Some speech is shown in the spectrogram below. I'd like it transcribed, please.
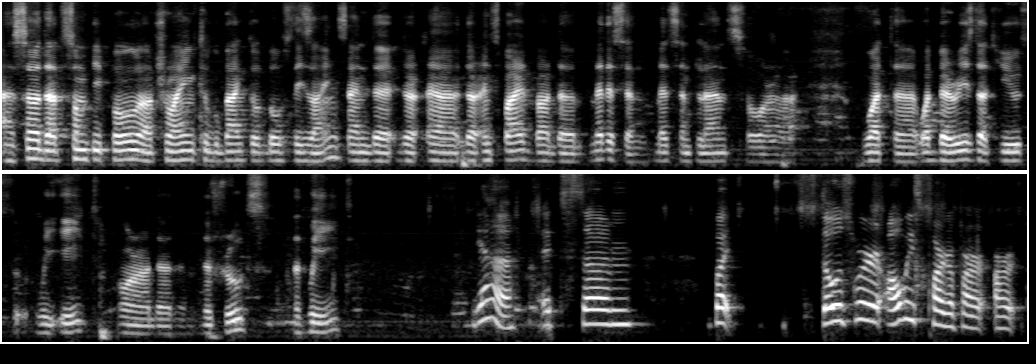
I saw that some people are trying to go back to those designs, and they're uh, they're inspired by the medicine, medicine plants, or uh, what uh, what berries that use we eat, or the the fruits that we eat. Yeah, it's um, but those were always part of our art.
